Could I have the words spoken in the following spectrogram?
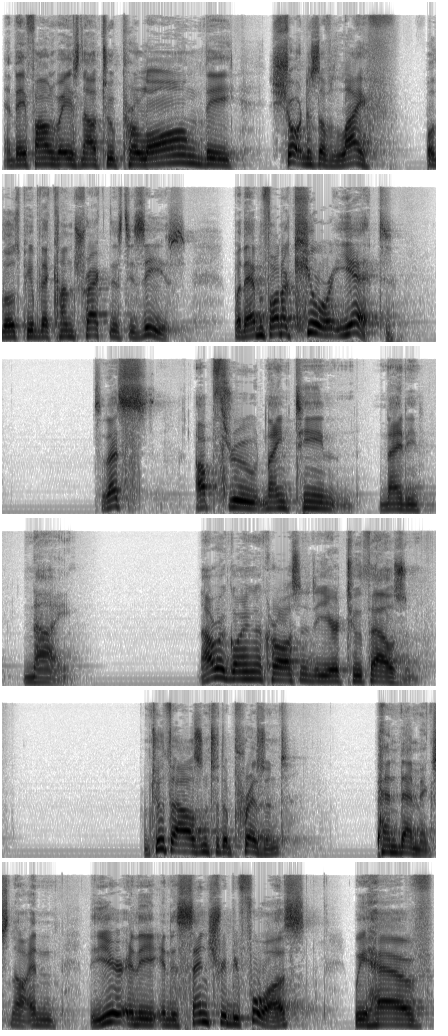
and they found ways now to prolong the shortness of life for those people that contract this disease. But they haven't found a cure yet. So that's up through 1999. Now we're going across into the year 2000. From 2000 to the present, pandemics. Now, in the year, in the, in the century before us, we have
